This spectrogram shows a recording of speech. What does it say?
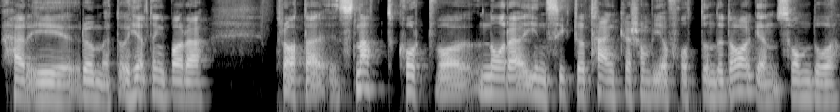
här i rummet och helt enkelt bara prata snabbt, kort, vad, några insikter och tankar som vi har fått under dagen som då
